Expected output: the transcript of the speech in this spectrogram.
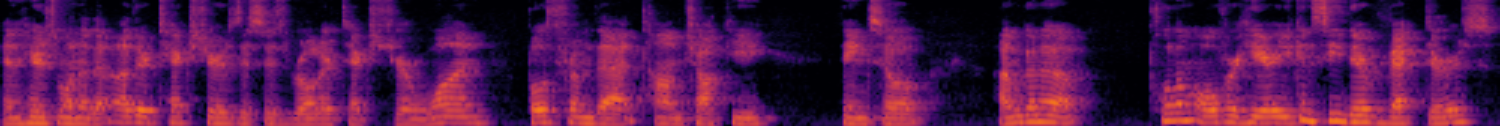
And here's one of the other textures. This is roller texture 1, both from that Tom Chalky thing. So I'm to pull them over here. You can see they're vectors.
